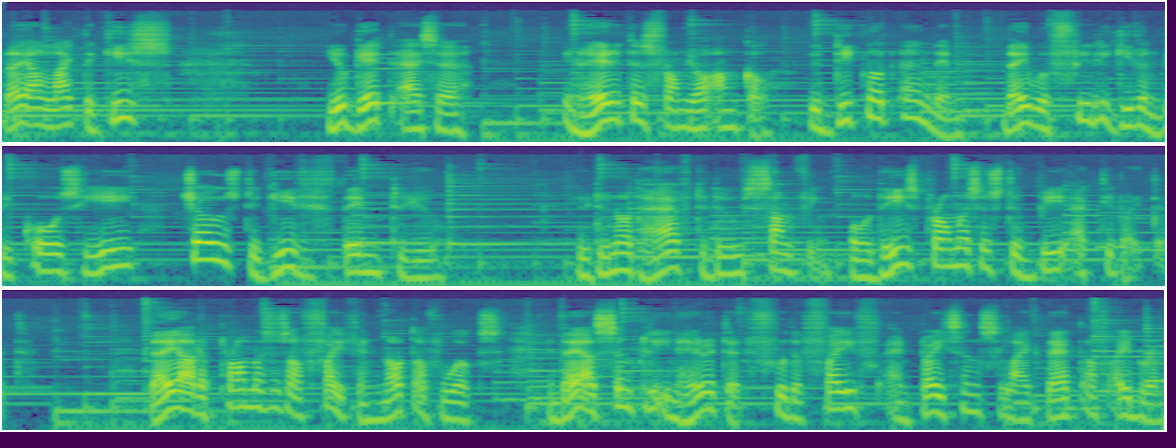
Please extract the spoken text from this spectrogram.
They are like the gifts you get as an inheritance from your uncle. You did not earn them. They were freely given because he chose to give them to you. You do not have to do something for these promises to be activated. They are the promises of faith and not of works. And they are simply inherited through the faith and patience like that of Abram.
